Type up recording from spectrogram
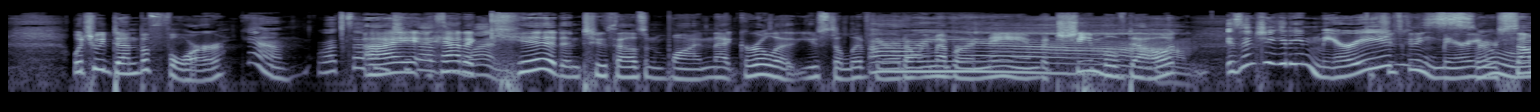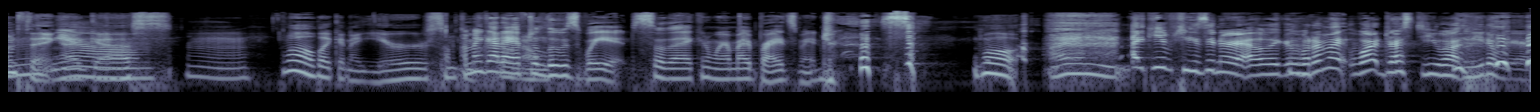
which we'd done before. Yeah. What's up? in I had a kid in 2001. That girl that used to live here, I don't Oh, remember her name, but she moved out. Isn't she getting married? She's getting married or soon? something, I guess. Hmm. Well, like in a year or something. Oh my god, I, have don't to lose weight so that I can wear my bridesmaid dress. Well, I am. I keep teasing her. I'm like, what am I? What dress do you want me to wear?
